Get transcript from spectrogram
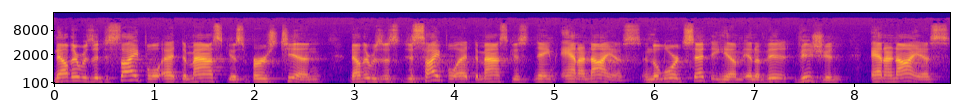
Now there was a disciple at Damascus, verse 10. Now there was a disciple at Damascus named Ananias, and the Lord said to him in a vision, Ananias,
